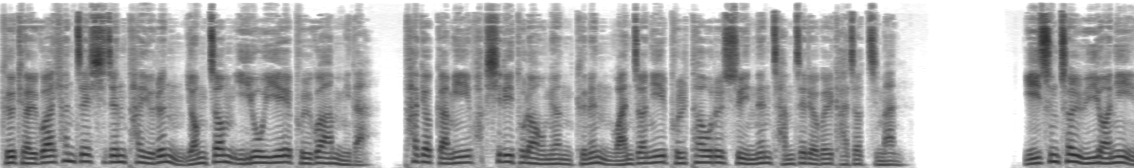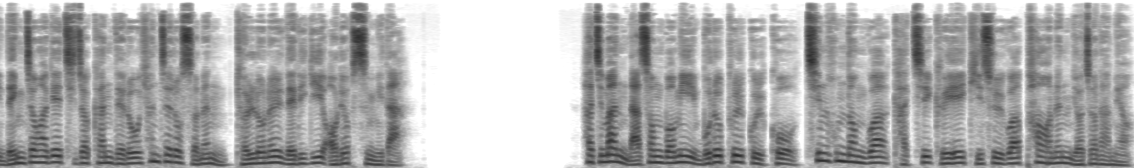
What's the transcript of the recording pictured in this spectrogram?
그 결과 현재 시즌 타율은 0.252에 불과합니다. 타격감이 확실히 돌아오면 그는 완전히 불타오를 수 있는 잠재력을 가졌지만 이순철 위원이 냉정하게 지적한 대로 현재로서는 결론을 내리기 어렵습니다. 하지만 나성범이 무릎을 꿇고 친 홈런과 같이 그의 기술과 파워는 여전하며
